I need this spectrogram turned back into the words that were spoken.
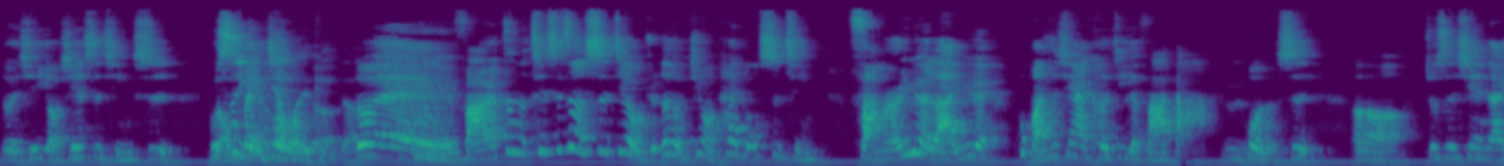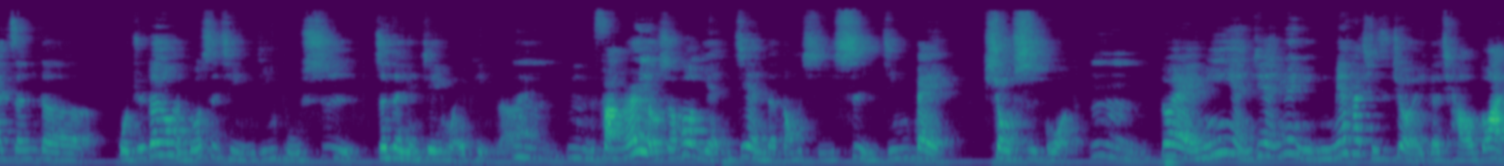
对，其实有些事情是不是眼见为凭的？对，嗯、反而真的，其实这个世界，我觉得有已经有太多事情，反而越来越，不管是现在科技的发达，嗯、或者是呃，就是现在真的，我觉得有很多事情已经不是真的眼见为凭了、欸。嗯嗯，反而有时候眼见的东西是已经被。修饰过的，嗯，对你眼见，因为里面它其实就有一个桥段，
